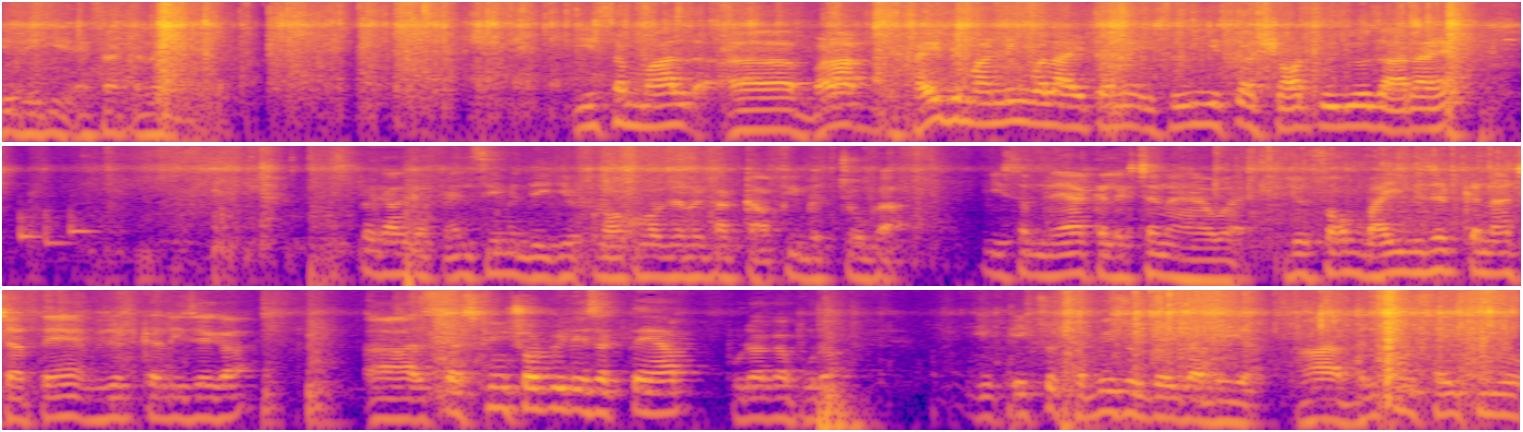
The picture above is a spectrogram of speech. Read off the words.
ये देखिए ऐसा कलर रहेगा ये सब माल आ, बड़ा हाई डिमांडिंग वाला आइटम है इसलिए इसका शॉर्ट वीडियोज़ आ रहा है। प्रकार का फैंसी में देखिए फ्रॉक वगैरह का, काफ़ी बच्चों का, ये सब नया कलेक्शन आया हुआ है, जो शॉप भाई विज़िट करना चाहते हैं विज़िट कर लीजिएगा। इसका स्क्रीन भी ले सकते हैं आप, पूरा का पूरा। एक सौ छब्बीस रुपये का भैया। हाँ बिल्कुल सही थी वो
